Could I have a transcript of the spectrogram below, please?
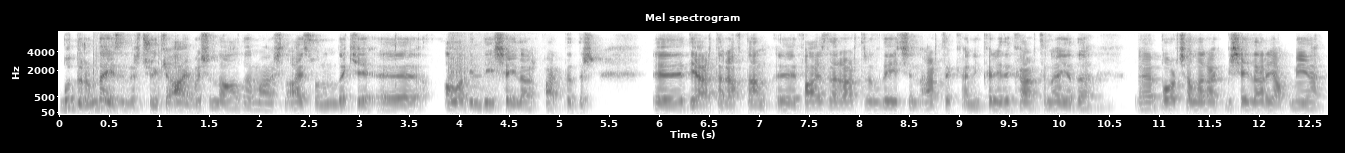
bu durumda ezilir. Çünkü ay başında aldığı maaşla ay sonundaki e, alabildiği şeyler farklıdır. E, diğer taraftan e, faizler artırıldığı için artık hani kredi kartına ya da e, borç alarak bir şeyler yapmaya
